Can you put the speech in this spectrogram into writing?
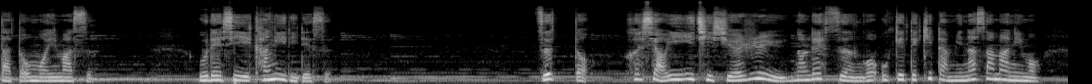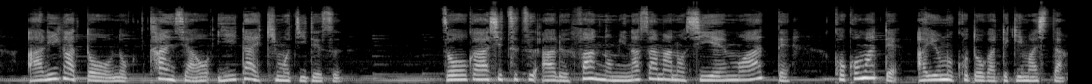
たと思います。嬉しい限りです。ずっと和小易一起学日語のレッスンを受けてきた皆様にもありがとうの感謝を言いたい気持ちです。増加しつつあるファンの皆様の支援もあって、ここまで歩むことができました。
